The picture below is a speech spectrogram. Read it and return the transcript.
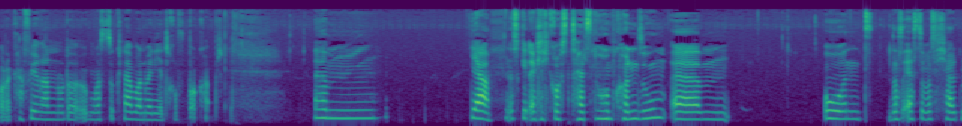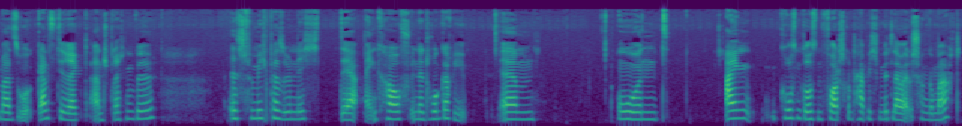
oder Kaffee ran oder irgendwas zu knabbern, wenn ihr drauf Bock habt. Ähm, ja, es geht eigentlich größtenteils nur um Konsum. Ähm, und das erste, was ich halt mal so ganz direkt ansprechen will, ist für mich persönlich der Einkauf in der Drogerie. Ähm, und einen großen, großen Fortschritt habe ich mittlerweile schon gemacht.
